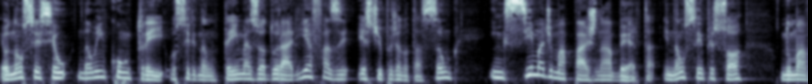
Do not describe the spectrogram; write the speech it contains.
Eu não sei se eu não encontrei ou se ele não tem, mas eu adoraria fazer esse tipo de anotação em cima de uma página aberta e não sempre só numa,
